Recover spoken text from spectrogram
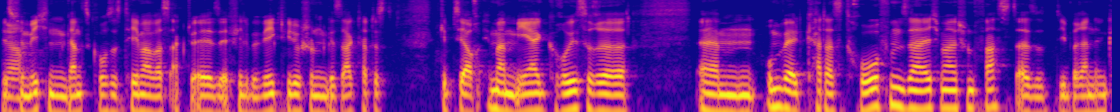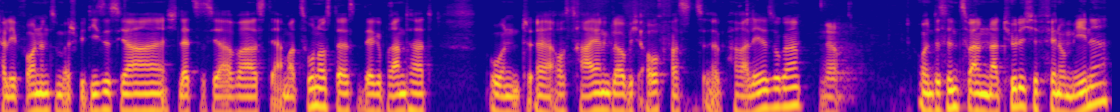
ist ja. für mich ein ganz großes Thema, was aktuell sehr viele bewegt. Wie du schon gesagt hattest, gibt es ja auch immer mehr größere ähm, Umweltkatastrophen, sage ich mal schon fast. Also die Brände in Kalifornien zum Beispiel dieses Jahr. Ich, letztes Jahr war es der Amazonas, der, der gebrannt hat. Und äh, Australien, glaube ich, auch fast äh, parallel sogar. Ja. Und es sind zwar natürliche Phänomene,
